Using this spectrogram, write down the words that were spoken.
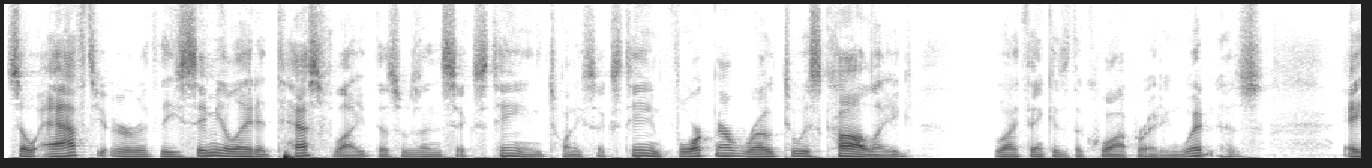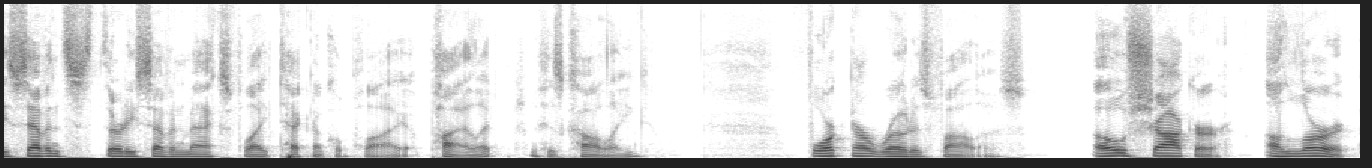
So after the simulated test flight, this was in 16, 2016, Forkner wrote to his colleague, who I think is the cooperating witness, a 737 MAX flight technical pilot, his colleague. Forkner wrote as follows Oh, shocker, alert!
